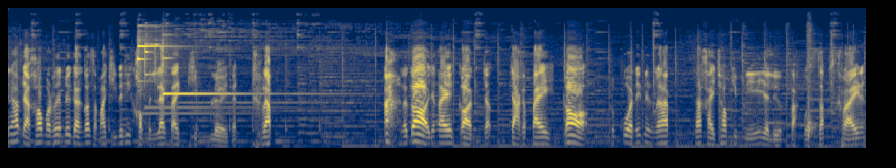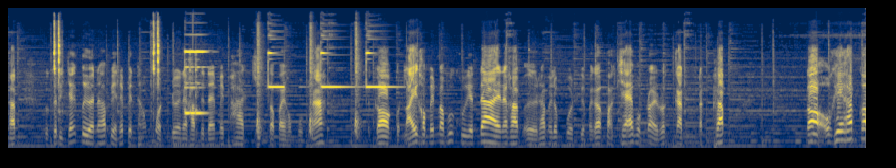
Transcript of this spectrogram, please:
นะครับ อยากเข้ามาเล่นด้วยกันก็สามารถคลิกได้ที่คอมเมนต์แรกใต้คลิปเลยนะครับ อะ แล้วก็ยังไงก่อนจะจากกันไปก็รบกวนนิดนึงนะครับ ถ้าใครชอบคลิปนี้อย่าลืมฝากกด subscribe นะครับ กดกระดิ่งแจ้งเตือนนะครับ เปลี่ยนให้เป็นทั้งหมดด้วยนะครับ จะได้ไม่พลาดคลิปต่อไปของผมนะ ก็กดไลค์คอมเมนต์มาพูดคุยกันได้นะครับเออถ้าไม่รบกวนเกินไปก็ฝากแชร์ผมหน่อยละกันนะครับ ก็โอเคครับก็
